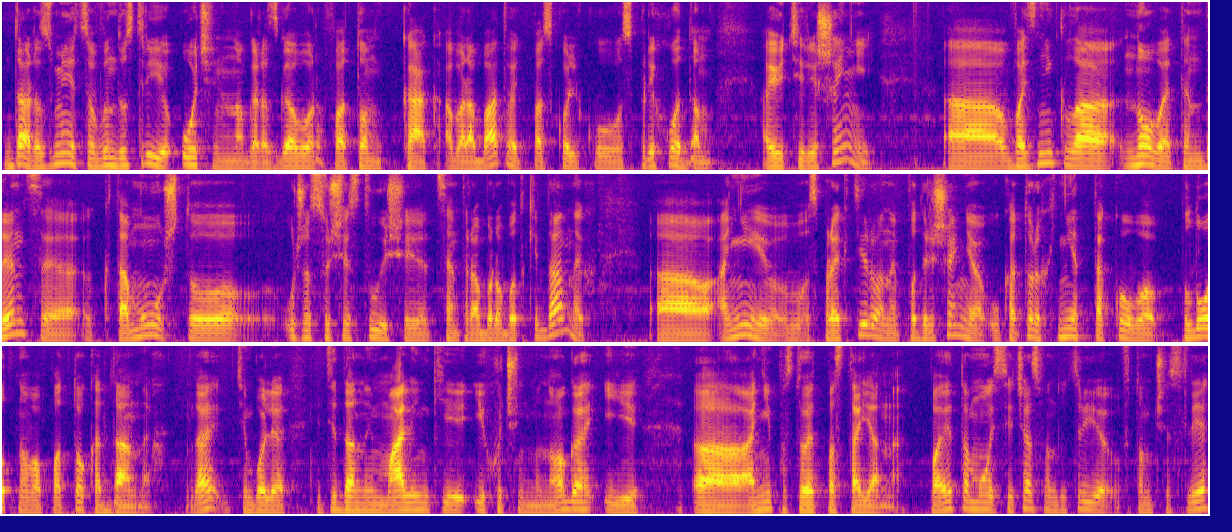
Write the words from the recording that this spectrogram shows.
Да, разумеется, в индустрии очень много разговоров о том, как обрабатывать, поскольку с приходом IoT-решений э, возникла новая тенденция к тому, что уже существующие центры обработки данных, э, они спроектированы под решения, у которых нет такого плотного потока данных. Да? Тем более эти данные маленькие, их очень много, и э, они поступают постоянно. Поэтому сейчас в индустрии в том числе а,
